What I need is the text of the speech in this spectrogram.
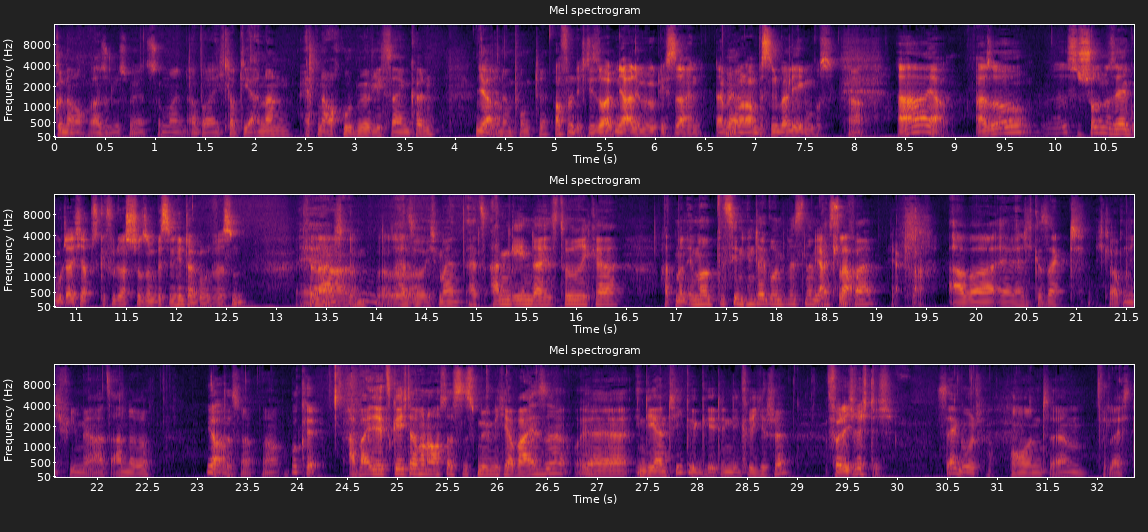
Genau, also das wäre jetzt so mein. Aber ich glaube, die anderen hätten auch gut möglich sein können. Ja. Die anderen Punkte. Hoffentlich, die sollten ja alle möglich sein, damit Ja. man noch ein bisschen überlegen muss. Ja. Ah ja, also es ist schon sehr gut. Ich habe das Gefühl, du hast schon so ein bisschen Hintergrundwissen. Vielleicht. Ja, ne? also, ich meine, als angehender Historiker hat man immer ein bisschen Hintergrundwissen im ja besten klar. Fall. Ja klar. Aber äh, ehrlich gesagt, ich glaube nicht viel mehr als andere. Ja, Deshalb, ja. okay. Aber jetzt gehe ich davon aus, dass es möglicherweise äh, in die Antike geht, in die griechische. Völlig richtig. Sehr gut. Und ähm, vielleicht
